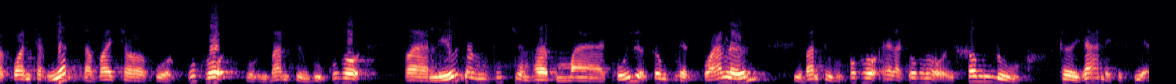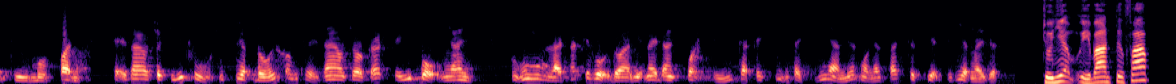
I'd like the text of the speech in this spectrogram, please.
uh, quan trọng nhất là vai trò của quốc hội của ủy ban thường vụ quốc hội. Và nếu trong cái trường hợp mà khối lượng công việc quá lớn ủy ban thường vụ quốc hội hay là quốc hội không đủ thời gian để thực hiện thì một phần sẽ giao cho chính phủ chứ tuyệt đối không thể giao cho các cái bộ ngành cũng như là các cái hội đoàn hiện nay đang quản lý các cái quỹ tài chính nhà nước ngoài ngân sách thực hiện cái việc này được. Chủ nhiệm Ủy ban Tư pháp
